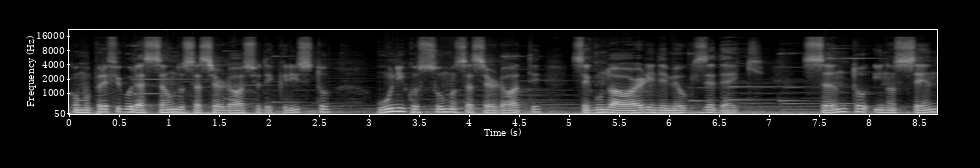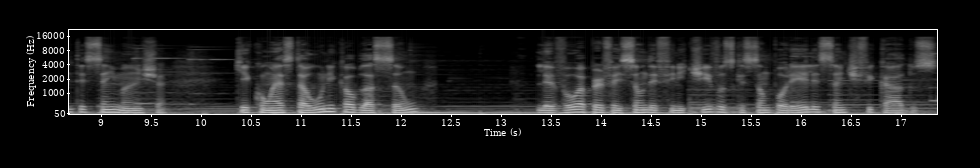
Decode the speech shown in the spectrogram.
como prefiguração do sacerdócio de Cristo, único sumo sacerdote, segundo a ordem de Melquisedeque, santo, inocente, sem mancha, que com esta única oblação levou à perfeição definitiva os que são por ele santificados,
